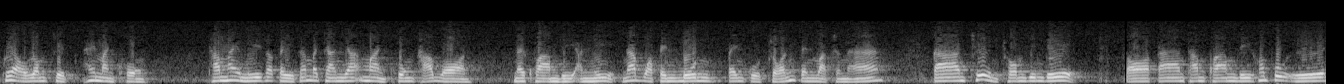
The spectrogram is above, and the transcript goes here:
เพื่ออบรมจิตให้มั่นคงทำให้มีสติสัมปชัญญะมั่นคงถาวร ในความดีอันนี้ นับว่าเป็นบุญเป็นกุศลเป็นวัฒนา การชื่นชมยินดี ต่อการทำความดีของผู้อื่น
